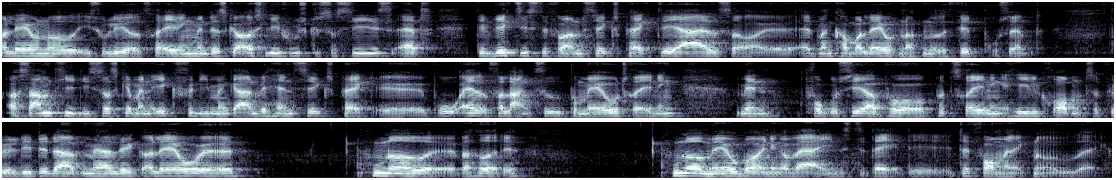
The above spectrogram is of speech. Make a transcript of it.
at lave noget isoleret træning, men det skal også lige huskes at siges, at det vigtigste for en sixpack, det er altså, øh, at man kommer lavt nok ned i fedtprocent. Og samtidig så skal man ikke, fordi man gerne vil have en sixpack, øh, bruge alt for lang tid på mavetræning, men fokusere på, på træning af hele kroppen selvfølgelig. Det der med at ligge og lave øh, 100, øh, hvad hedder det, 100 mavebøjninger hver eneste dag, det, det får man ikke noget ud af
